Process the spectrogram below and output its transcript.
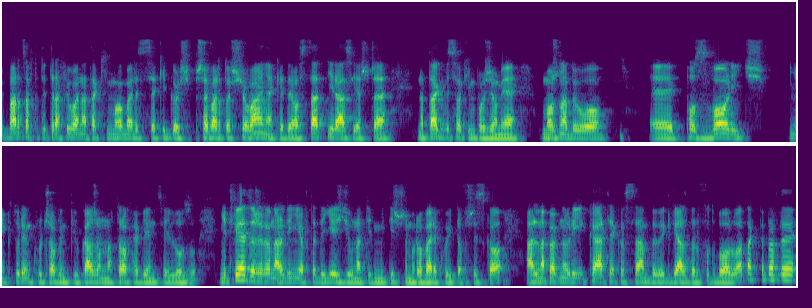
Barca wtedy trafiła na taki moment z jakiegoś przewartościowania, kiedy ostatni raz jeszcze na tak wysokim poziomie można było e, pozwolić niektórym kluczowym piłkarzom na trochę więcej luzu. Nie twierdzę, że Ronaldinho wtedy jeździł na tym mitycznym rowerku i to wszystko, ale na pewno Ricard jako sam były gwiazdor futbolu, a tak naprawdę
